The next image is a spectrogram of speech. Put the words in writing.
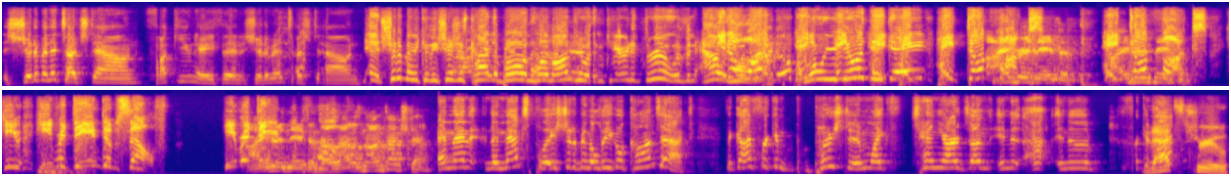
it should have been a touchdown. Fuck you, Nathan. It should have been a touchdown. yeah, it should have been because he should have just caught the ball and held on to it and carried it through. It was an out. You know what? Hey, what were you hey, doing, hey, DK? Hey, hey, dumb fucks. Hey, dumb fucks. He he redeemed himself. He redeemed I agree Nathan, though. That was not a touchdown. And then the next play should have been a legal contact. The guy freaking pushed him like 10 yards on into, uh, into the freaking. That's true.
